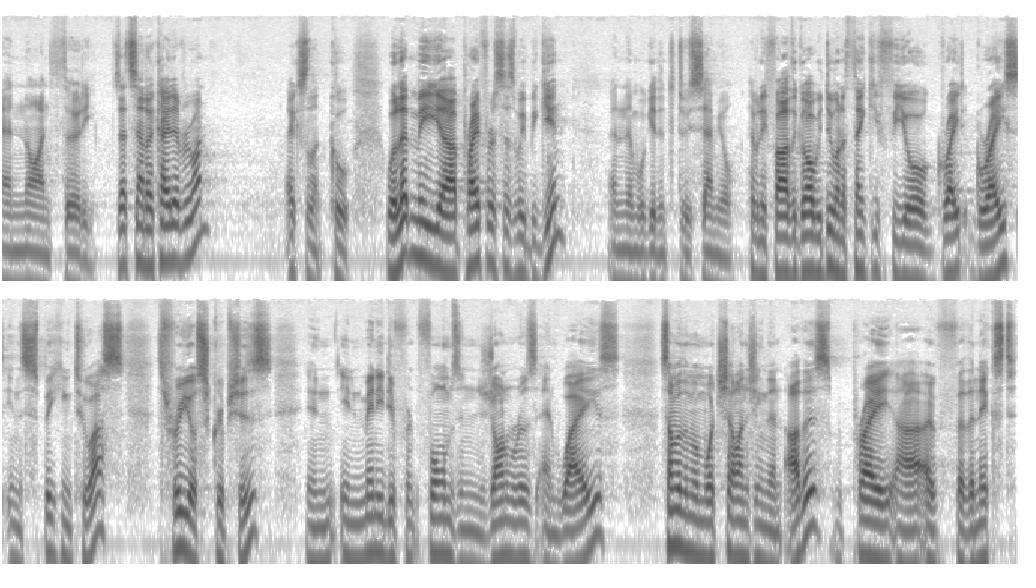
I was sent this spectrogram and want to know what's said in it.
and 9:30. Does that sound okay to everyone? Excellent, cool. Well, let me uh, pray for us as we begin, and then we'll get into 2 Samuel. Heavenly Father, God, we do want to thank you for your great grace in speaking to us through your scriptures in, in many different forms and genres and ways. Some of them are more challenging than others. We pray uh, for the next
